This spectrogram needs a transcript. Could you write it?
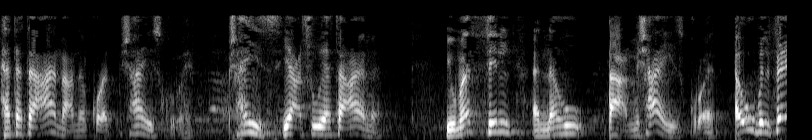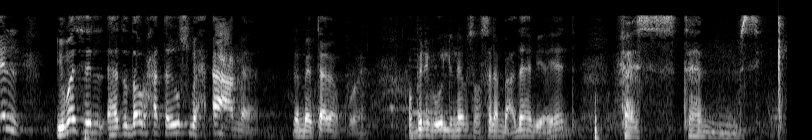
هتتعامى عن القرآن. مش عايز قرآن. مش عايز. يعشو يتعامى. يمثل أنه أعمى. مش عايز قرآن. أو بالفعل يمثل هذا الدور حتى يصبح أعمى لما يبتعد عن القرآن. ربنا بيقول للنبي صلى الله عليه وسلم بعدها بآيات فاستمسك.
